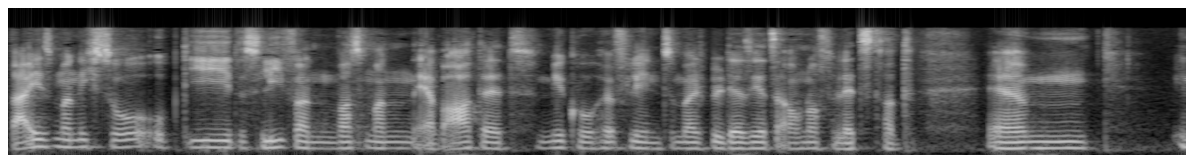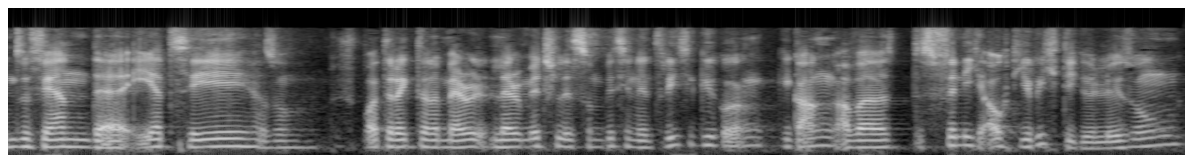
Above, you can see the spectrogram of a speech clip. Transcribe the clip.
weiß man nicht so, ob die das liefern, was man erwartet. Mirko Höflin zum Beispiel, der sich jetzt auch noch verletzt hat. Ähm, insofern der ERC, also Sportdirektor Larry Mitchell ist so ein bisschen ins Risiko gegangen, aber das finde ich auch die richtige Lösung,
